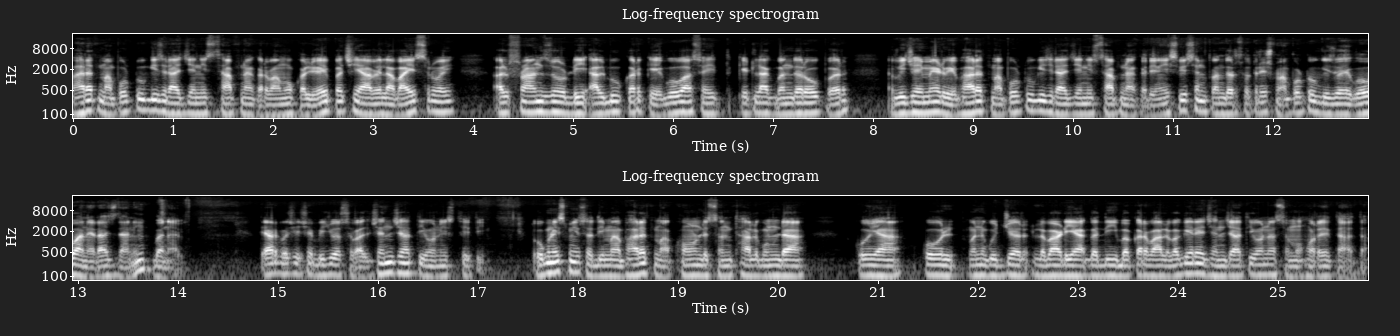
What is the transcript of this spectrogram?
ભારતમાં પોર્ટુગીઝ રાજ્યની સ્થાપના કરવા મોકલ્યો. એ પછી આવેલા viceroy Alfonso de Albuquerque Goa સહિત કેટલાક બંદરો ઉપર વિજય મેળવી ભારતમાં પોર્ટુગીઝ રાજ્યની સ્થાપના કરી અને ઈસવીસન પંદરસો ત્રીસમાં પોર્ટુગીઝોએ ગોવાને રાજધાની બનાવી. ત્યાર પછી છે બીજો સવાલ, જનજાતિઓની સ્થિતિ. ઓગણીસમી સદીમાં ભારતમાં ખોંડ, સંથાલ, ગુંડા, કોયા, કોલ, વનગુજ્જર, લબાડિયા, ગદી, બકરવાલ વગેરે જનજાતિઓના સમૂહો રહેતા હતા.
